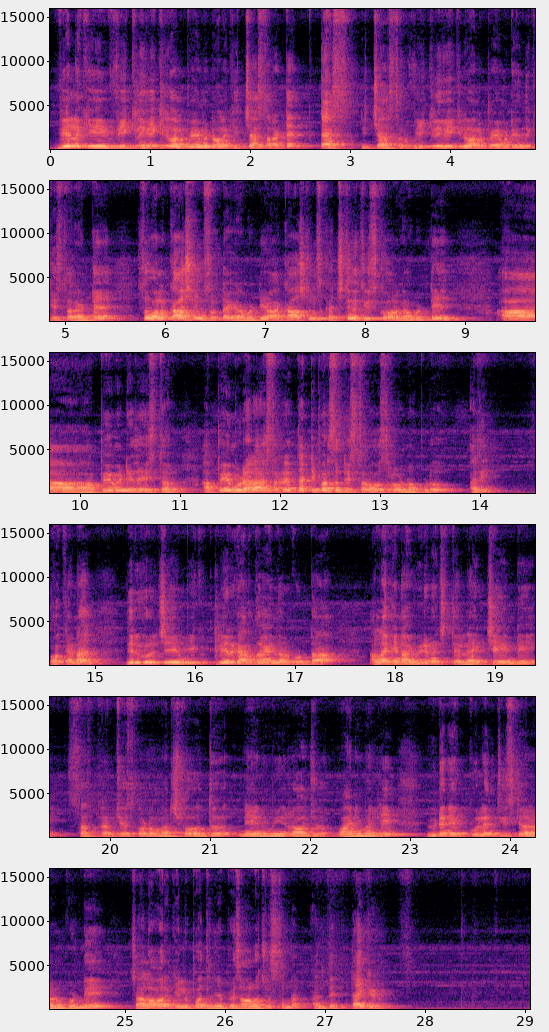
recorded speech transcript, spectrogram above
వీళ్ళకి వీక్లీ వీక్లీ వాళ్ళ పేమెంట్ వాళ్ళకి ఇచ్చేస్తారంటే ఎస్ ఇచ్చేస్తారు. వీక్లీ వీక్లీ వాళ్ళ పేమెంట్ ఎందుకు ఇస్తారంటే సో వాళ్ళ కాస్ట్యూమ్స్ ఉంటాయి కాబట్టి ఆ కాస్ట్యూమ్స్ ఖచ్చితంగా తీసుకోవాలి కాబట్టి ఆ పేమెంట్ ఏదో ఇస్తారు. ఆ పేమెంట్ ఎలా ఇస్తారంటే థర్టీ పర్సెంట్ ఇస్తారు అవసరం ఉన్నప్పుడు. అది ఓకేనా? దీని గురించి మీకు క్లియర్గా అర్థమైంది అనుకుంటా. అలాగే నా వీడియో నచ్చితే లైక్ చేయండి సబ్స్క్రైబ్ చేసుకోవడం మర్చిపోవద్దు. నేను మీ రాజు వాణి మళ్ళీ వీడియోని ఎక్కువ లెంత్ తీసుకెళ్ళాలనుకోండి చాలా వరకు వెళ్ళిపోతుందని చెప్పేసి ఆలోచిస్తున్నా. అంతే. Thank you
